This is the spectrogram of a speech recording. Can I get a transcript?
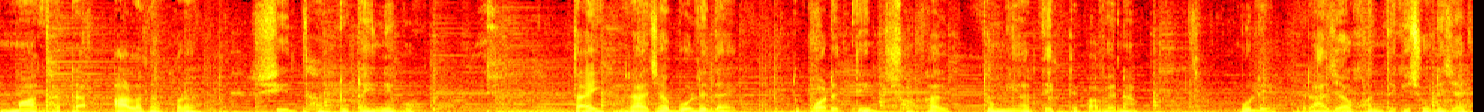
মাথাটা আলাদা করার সিদ্ধান্তটাই নেব। তাই রাজা বলে দেয়, তো পরের দিন সকাল তুমি আর দেখতে পাবে না বলে রাজা ওখান থেকে চলে যায়।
